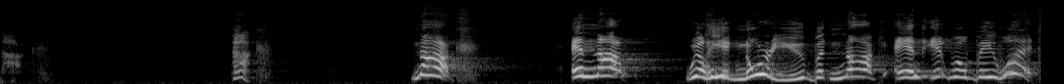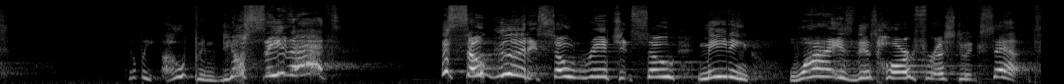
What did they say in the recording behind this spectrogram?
Knock. Knock. Knock. And not will he ignore you, but knock and it will be what? It'll be open. Do y'all see that? It's so good. It's so rich. It's so meaning. Why is this hard for us to accept?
